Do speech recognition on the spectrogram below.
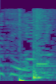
music.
